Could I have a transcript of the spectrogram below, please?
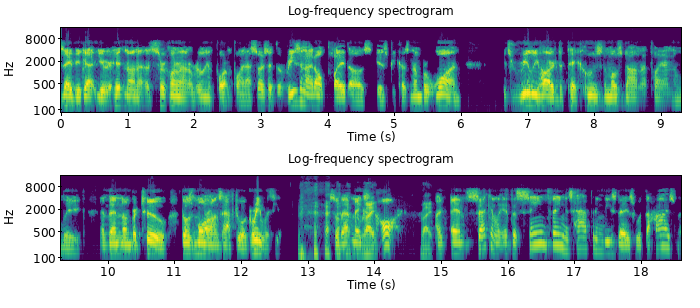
Zabe, you got you're hitting on a circling around a really important point. I sort of said the reason I don't play those is because number one, it's really hard to pick who's the most dominant player in the league, and then number two, those morons have to agree with you, so that makes Right. it hard. Right. I, and secondly, the same thing is happening these days with the Heisman.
